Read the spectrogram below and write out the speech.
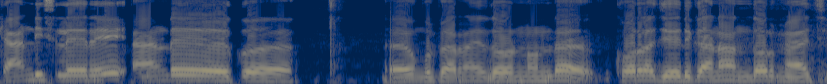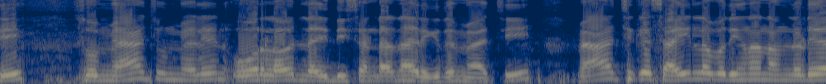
கேண்டி ஸ்லேரு அண்டு உங்கள் பேர் ஏதோ ஒன்று கோரலா கோரராஜ் அந்த ஒரு மேட்ச்சு ஸோ மேட்ச் உண்மையிலே ஓரளவு டீசெண்டாக தான் இருக்குது மேட்ச்சு மேட்ச்சுக்கு சைடில் பார்த்தீங்கன்னா நம்மளுடைய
